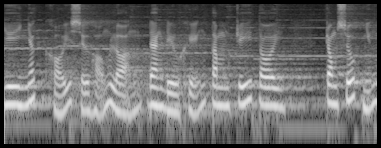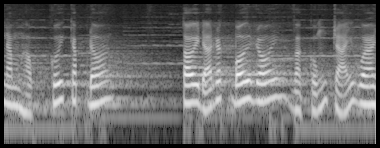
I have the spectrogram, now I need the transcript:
duy nhất khỏi sự hỗn loạn đang điều khiển tâm trí tôi trong suốt những năm học cuối cấp đó. Tôi đã rất bối rối và cũng trải qua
